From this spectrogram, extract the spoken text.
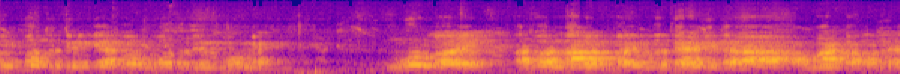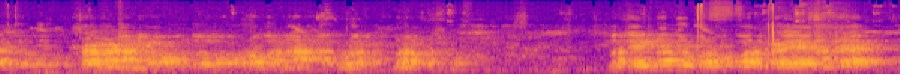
ಇಪ್ಪತ್ತು ದಿನಕ್ಕೆ ಅಥವಾ ಮೂವತ್ತು ದಿನಕ್ಕೆ ಒಮ್ಮೆ ಮೂರು ಬಾರಿ ಅಥವಾ ನಾಲ್ಕು ಬಾರಿ ಒಂದು ತೆರಳಿ ತರ ಮಾಡ್ತಾ ಬಂದ್ರೆ ಅದು ಕ್ರಮೇಣ ನೀವು ಒಂದು ರೋಗನ ಗುಣ ಗುಣಪಡಿಸ್ಬೋದು. ಮತ್ತೆ ಇನ್ನೊಂದು ಪ್ರಮುಖವಾದ ಬೆಳೆ ಏನಂದ್ರೆ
